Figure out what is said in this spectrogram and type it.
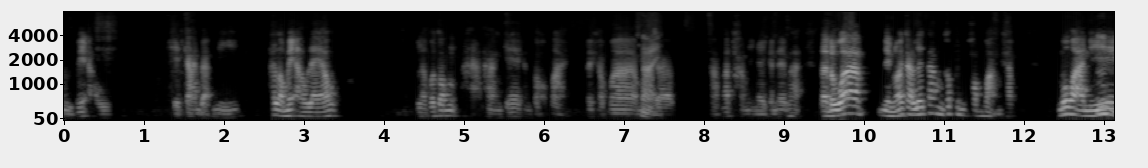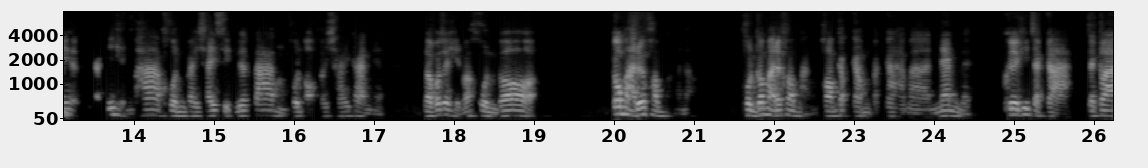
หรือไม่เอาเหตุการณ์แบบนี้ ถ้าเราไม่เอาแล้ว เราก็ต้องหาทางแก้กันต่อไปนะครับ ว่ามันจะ สามารถทำยังไงกันได้บ้างแต่ดูว่าอย่างน้อยการเลือกตั้งมันก็เป็นความหวังครับ เมื่อวานนี้จากที่เห็นภาพคนไปใช้สิทธิ์เลือกตั้ง คนออกไปใช้กันเนี่ย เราก็จะเห็นว่าคนก็ก็มาด้วยความหวังอะเนาะคนก็มาด้วยความหวัง พร้อมกับกำปากกามาแน่นเลย เพื่อที่จะกาจะกลา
